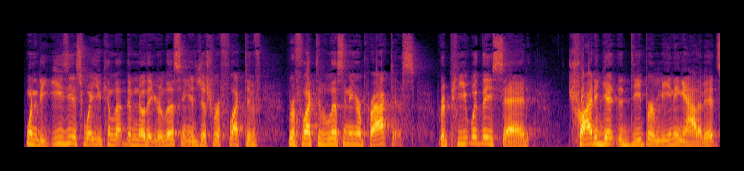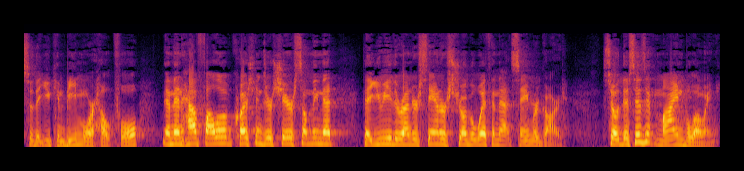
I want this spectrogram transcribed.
one of the easiest way you can let them know that you're listening is just reflective, reflective listening or practice. Repeat what they said, try to get the deeper meaning out of it so that you can be more helpful, and then have follow-up questions or share something that, that you either understand or struggle with in that same regard. So this isn't mind-blowing.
